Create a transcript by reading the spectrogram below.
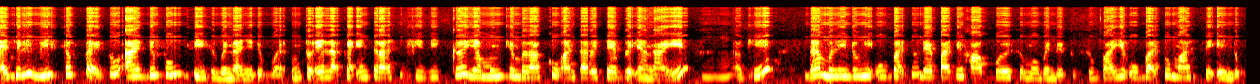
actually blister pack tu ada fungsi sebenarnya dia buat untuk elakkan interaksi fizikal yang mungkin berlaku antara tablet yang lain. Hmm. Okey dan melindungi ubat tu daripada haba semua benda tu supaya ubat tu masih elok.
